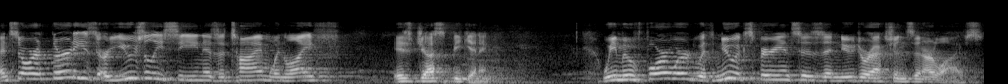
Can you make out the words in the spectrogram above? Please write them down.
And so our 30s are usually seen as a time when life is just beginning. We move forward with new experiences and new directions in our lives.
